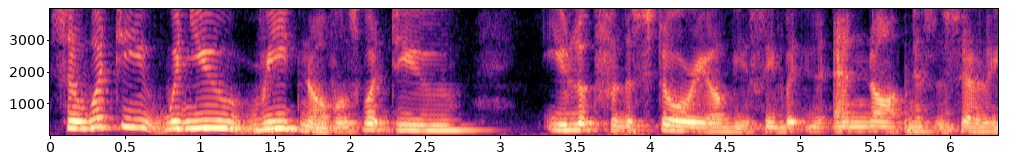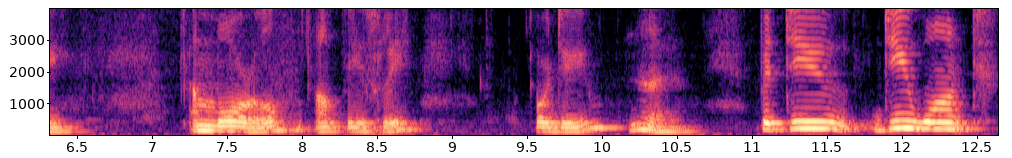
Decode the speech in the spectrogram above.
So, what do you when you read novels? What do you you look for the story, obviously, but and not necessarily a moral, obviously. Or do you? No. But do you, do you want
